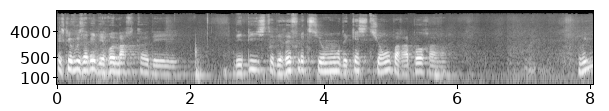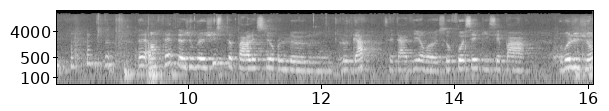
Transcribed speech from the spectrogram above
Est-ce que vous avez des remarques, des, des pistes, des réflexions, des questions par rapport à... Oui Euh, En fait, je voulais juste parler sur le, le gap, c'est-à-dire euh, ce fossé qui sépare religion,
